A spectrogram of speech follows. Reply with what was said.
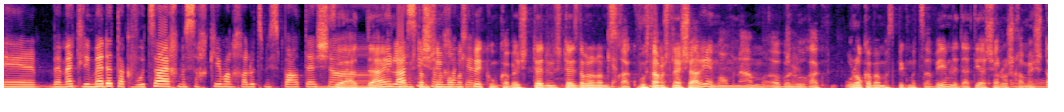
שבאמת לימד את הקבוצה איך משחקים על חלוץ מספר 9 ועדיין לא משתמשים בו. מספיק, הוא מקבל שתי, שתי הזדמנויות במשחק, והוא שם שני שערים אמנם, אבל הוא רק, הוא לא מקבל מספיק מצבים, לדעתי ה-3-5-2,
